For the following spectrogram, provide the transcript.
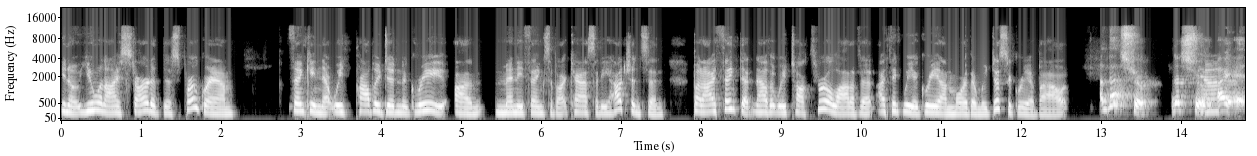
You know, you and I started this program thinking that we probably didn't agree on many things about Cassidy Hutchinson, but I think that now that we talked through a lot of it, I think we agree on more than we disagree about. And that's true. That's true. Yeah. I, I-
